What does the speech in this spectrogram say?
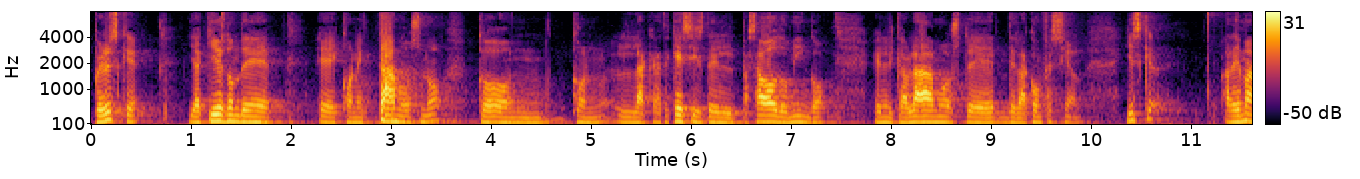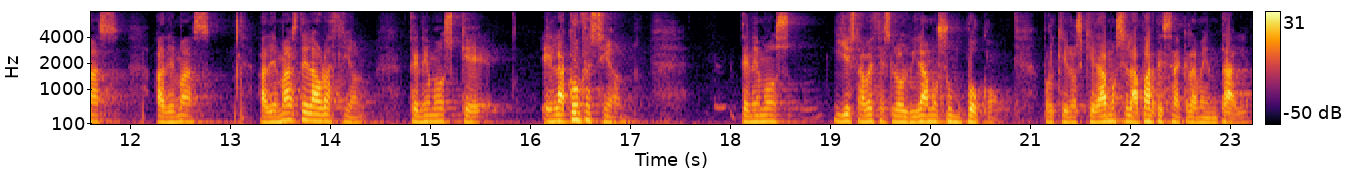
Pero es que, y aquí es donde eh, conectamos, ¿no? Con, con la catequesis del pasado domingo, en el que hablábamos de, la confesión. Y es que, además, además, además de la oración, tenemos que, en la confesión, tenemos, y esto a veces lo olvidamos un poco, porque nos quedamos en la parte sacramental,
